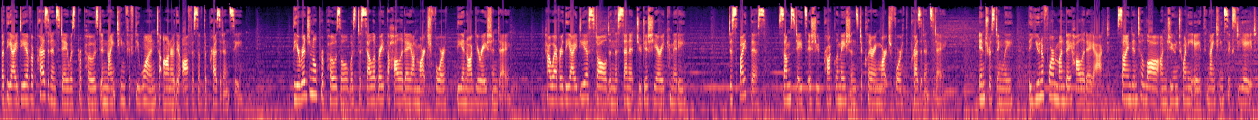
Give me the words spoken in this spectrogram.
but the idea of a President's Day was proposed in 1951 to honor the office of the presidency. The original proposal was to celebrate the holiday on March 4th, the Inauguration Day. However, the idea stalled in the Senate Judiciary Committee. Despite this, some states issued proclamations declaring March 4th President's Day. Interestingly, the Uniform Monday Holiday Act, signed into law on June 28, 1968,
